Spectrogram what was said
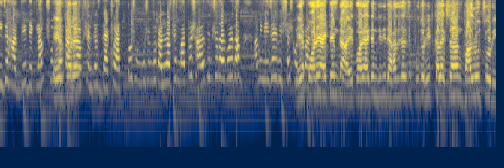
নিজে হাত দিয়ে দেখলাম সুন্দর কালার অপশন জাস্ট দেখো এত সুন্দর সুন্দর কালার অপশন মাত্র সাড়ে তিনশো টাকা করে দাম। আমি নিজেই বিশ্বাস করতে এরপরে আইটেমটা এরপরে আইটেম দিদি দেখাতে চলছে পুজোর হিট কালেকশন বালুচুরি।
